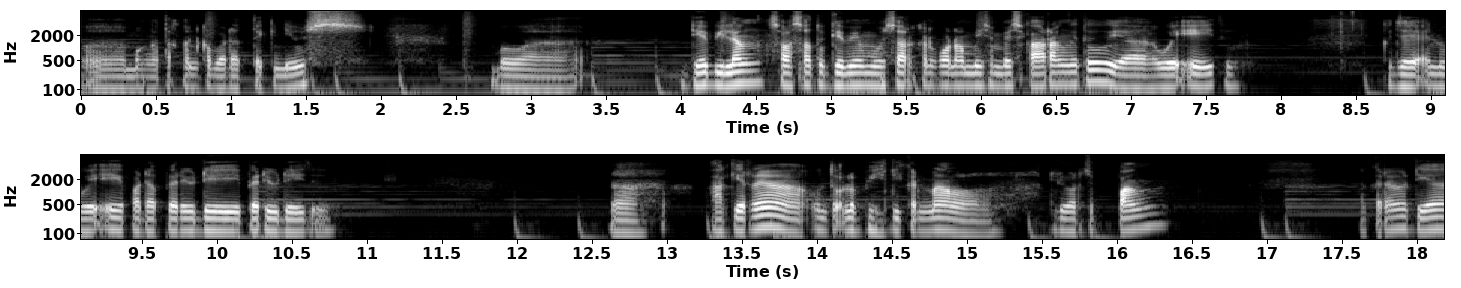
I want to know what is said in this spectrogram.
uh, mengatakan kepada Tech News bahwa dia bilang salah satu game yang membesarkan Konami sampai sekarang itu ya WE itu. Kejayaan WE pada periode periode itu. Nah akhirnya untuk lebih dikenal di luar Jepang akhirnya dia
